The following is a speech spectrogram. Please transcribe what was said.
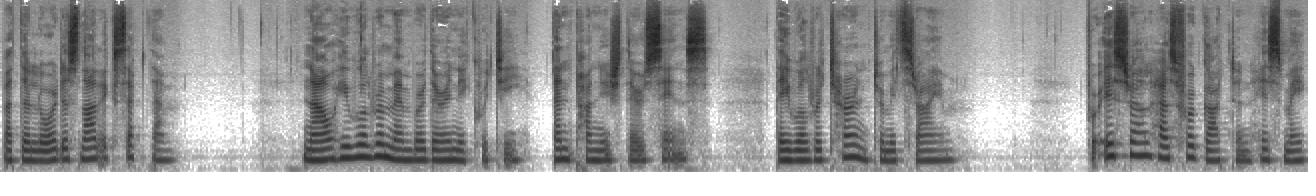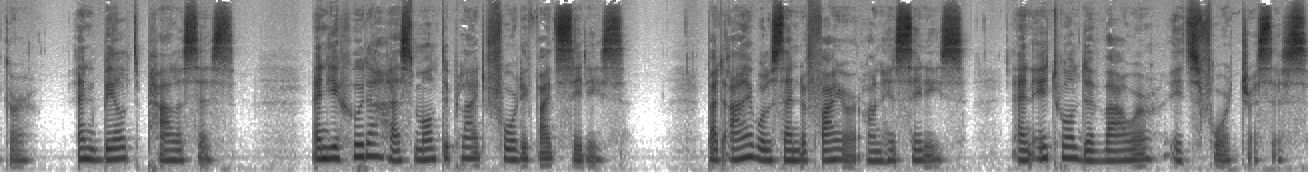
but the Lord does not accept them. Now he will remember their iniquity and punish their sins. They will return to Mitzrayim. For Israel has forgotten his Maker and built palaces, and Yehudah has multiplied fortified cities. But I will send a fire on his cities, and it will devour its fortresses.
